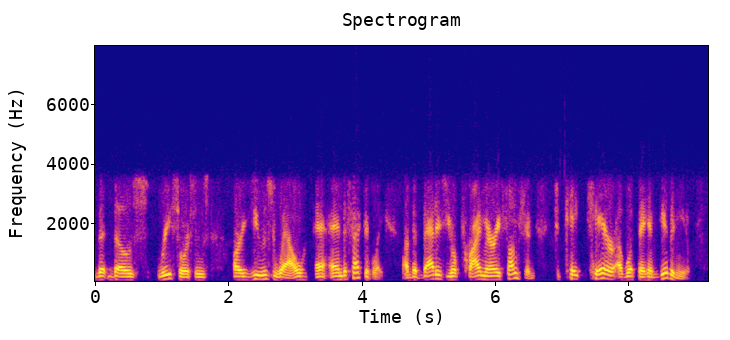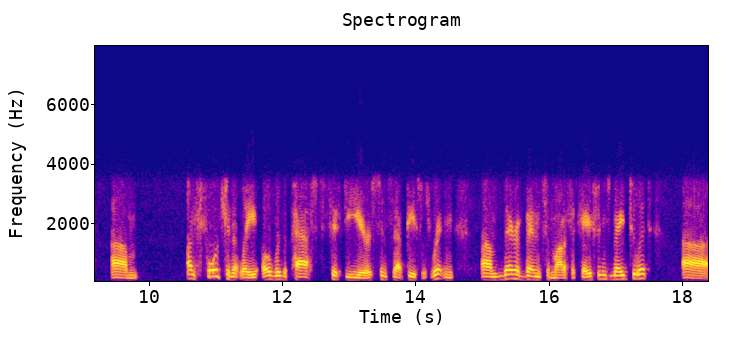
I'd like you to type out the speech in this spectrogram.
that those resources are used well and, effectively. Uh, that that is your primary function to take care of what they have given you. Um, unfortunately, over the past 50 years since that piece was written, um, there have been some modifications made to it uh,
